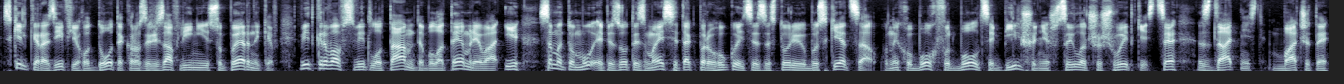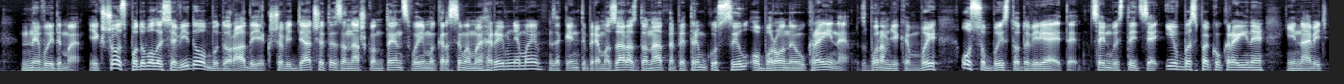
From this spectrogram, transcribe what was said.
Скільки разів його дотик розрізав лінії суперників, відкривав світло там, де була темрява, і саме тому епізод із Месі так перегукується з історією Бускетса. У них обох футбол це більше ніж сила чи швидкість, це здатність бачити невидиме. Якщо сподобалося відео, буду радий, якщо віддячите за наш контент своїми красивими гривнями. Закиньте прямо зараз донат на підтримку Сил оборони України, збором яким ви особисто довіряєте. Це інвестиція і в безпеку країни, і навіть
